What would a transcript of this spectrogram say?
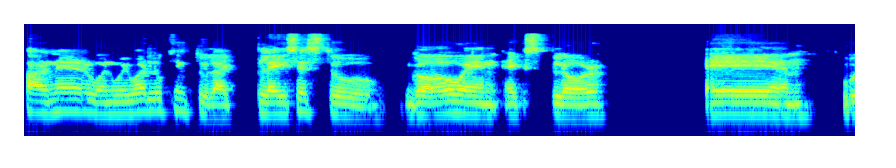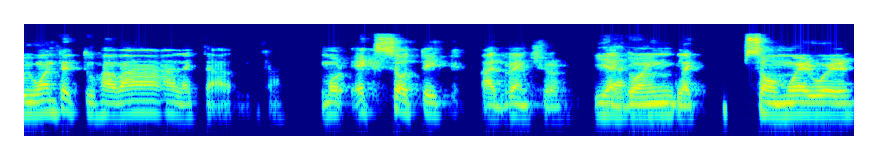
partner when we were looking to like places to go and explore, um, we wanted to have a like a, a more exotic adventure Yeah. like going like somewhere where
